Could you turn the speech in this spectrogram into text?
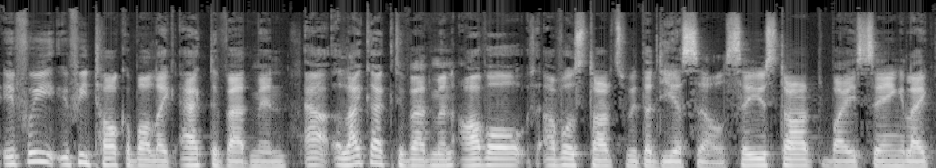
if we if we talk about like active admin uh, like active admin avo avo starts with a dsl so you start by saying like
